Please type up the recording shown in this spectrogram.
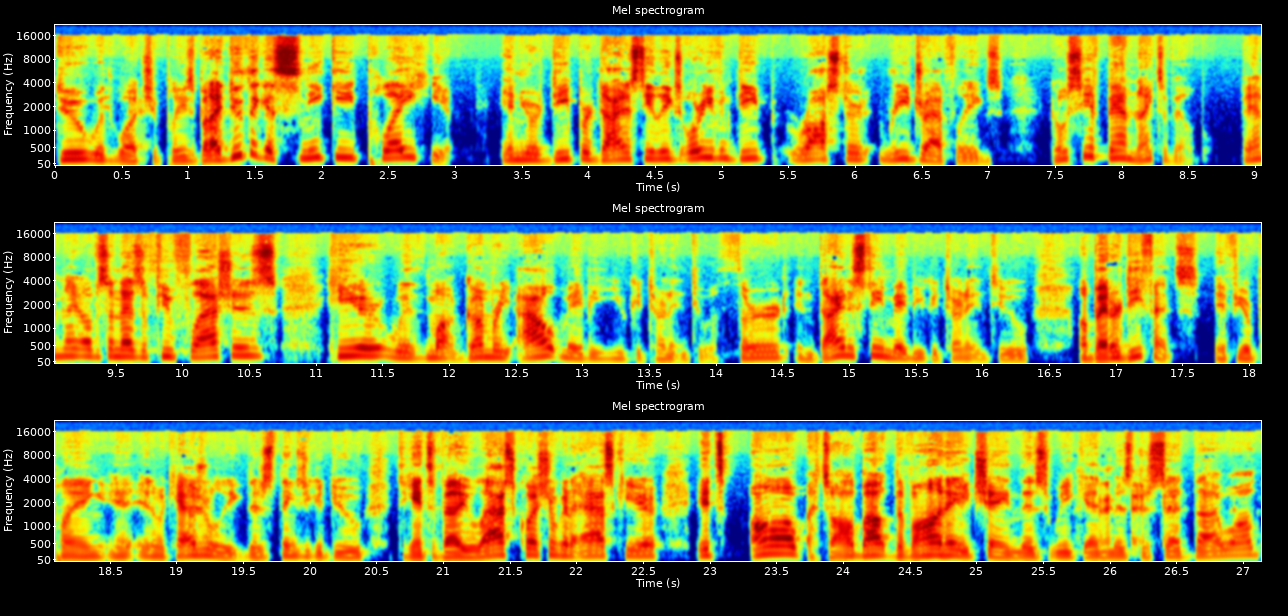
do with what you please. But I do think a sneaky play here in your deeper dynasty leagues or even deep roster redraft leagues, go see if Bam Knight's available. Bam Knight all of a sudden has a few flashes here with Montgomery out. Maybe you could turn it into a third in Dynasty. Maybe you could turn it into a better defense if you're playing in, in a casual league. There's things you could do to gain some value. Last question we're going to ask here. It's all it's all about De'Von Achane this weekend, Mr. Seth Diewold.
